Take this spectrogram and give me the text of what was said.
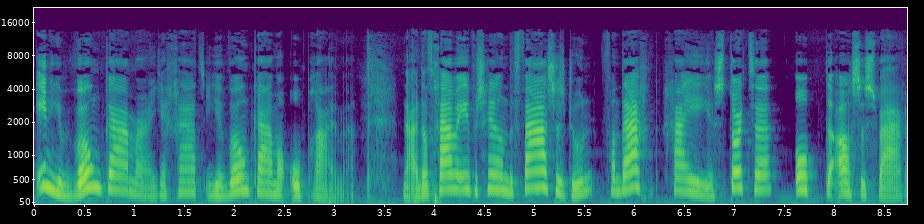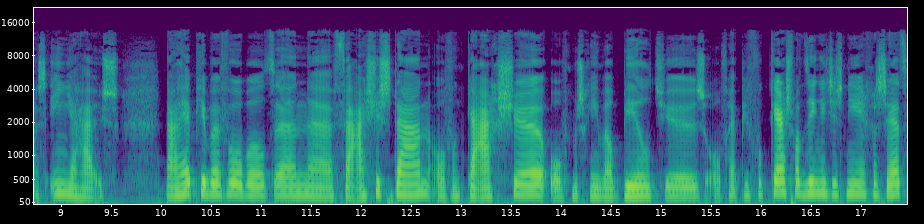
in je woonkamer. Je gaat je woonkamer opruimen. Nou, dat gaan we in verschillende fases doen. Vandaag ga je je storten op de accessoires in je huis. Nou, heb je bijvoorbeeld een uh, vaasje staan of een kaarsje of misschien wel beeldjes of heb je voor kerst wat dingetjes neergezet.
